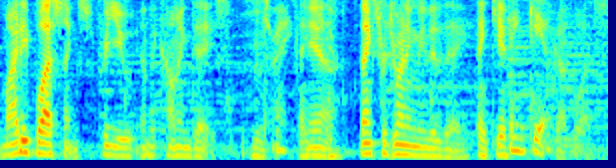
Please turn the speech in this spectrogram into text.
mighty blessings for you in the coming days. That's right. thank yeah. you Thanks for joining me today. thank you Thank you. God bless.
